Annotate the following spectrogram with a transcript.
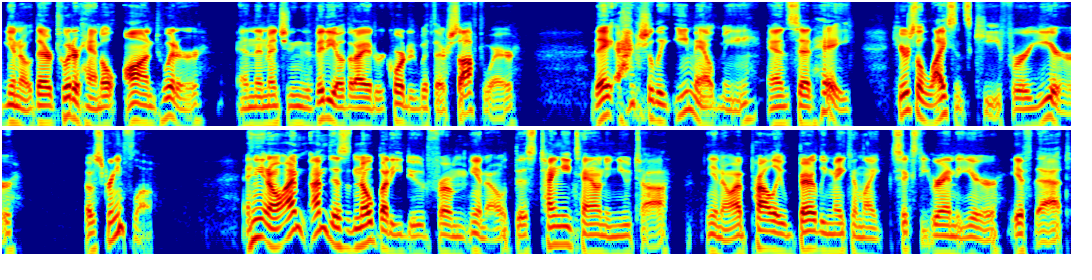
you know, their Twitter handle on Twitter, and then mentioning the video that I had recorded with their software, they actually emailed me and said, "Hey, here's a license key for a year of ScreenFlow. And you know, I'm I'm this nobody dude from, you know, this tiny town in Utah. You know, I'm probably barely making like 60 grand a year, if that.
